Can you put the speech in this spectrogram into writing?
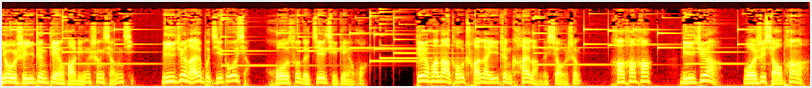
又是一阵电话铃声响起。李军来不及多想，火速的接起电话。电话那头传来一阵开朗的笑声，哈哈哈！李军啊，我是小胖啊，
